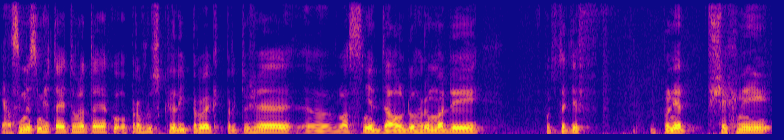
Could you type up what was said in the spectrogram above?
Já si myslím, že tady tohle je jako opravdu skvělý projekt, protože e, vlastně dal dohromady v podstatě úplně všechny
